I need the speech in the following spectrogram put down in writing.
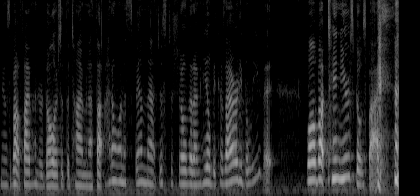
And it was about $500 at the time, and I thought, I don't want to spend that just to show that I'm healed because I already believe it. Well, about 10 years goes by, and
